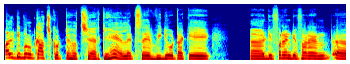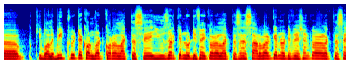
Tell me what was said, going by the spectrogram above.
মাল্টিপল কাজ করতে হচ্ছে আর কি হ্যাঁ? লেটসে ভিডিওটাকে ডিফারেন্ট ডিফারেন্ট কি বলে বিটুইটে কনভার্ট করা লাগতেছে ইউজারকে নোটিফাই করা লাগতেছে সার্ভারকে নোটিফিকেশন করা লাগতেছে।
